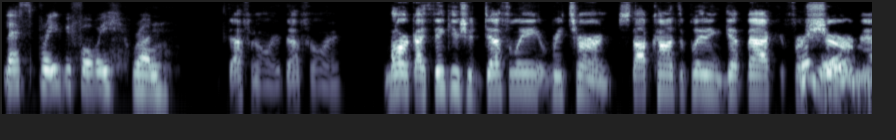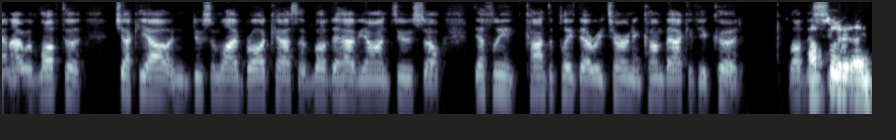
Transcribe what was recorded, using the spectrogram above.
let's breathe before we run. Definitely, definitely. Mark, I think you should definitely return. Stop contemplating, get back for Oh, yeah. sure, man. I would love to check you out and do some live broadcasts. I'd love to have you on too. So definitely contemplate that return and come back if you could. Love to see Absolutely.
